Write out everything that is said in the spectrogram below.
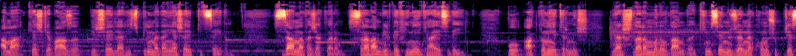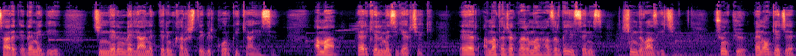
Ama keşke bazı bir şeyler hiç bilmeden yaşayıp gitseydim. Size anlatacaklarım sıradan bir define hikayesi değil. Bu aklını yitirmiş, yaşlıların mırıldandığı, kimsenin üzerine konuşup cesaret edemediği, cinlerin ve lanetlerin karıştığı bir korku hikayesi. Ama her kelimesi gerçek. Eğer anlatacaklarımı hazır değilseniz şimdi vazgeçin. Çünkü ben o gece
